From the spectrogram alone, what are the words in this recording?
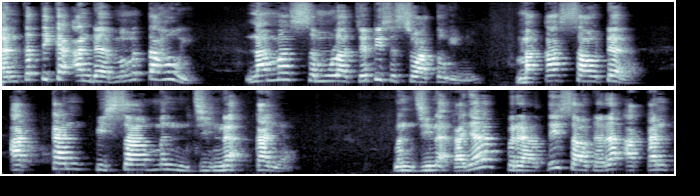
Dan ketika Anda mengetahui nama semula jadi sesuatu ini, maka saudara akan bisa menjinakkannya. Menjinakkannya berarti saudara akan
